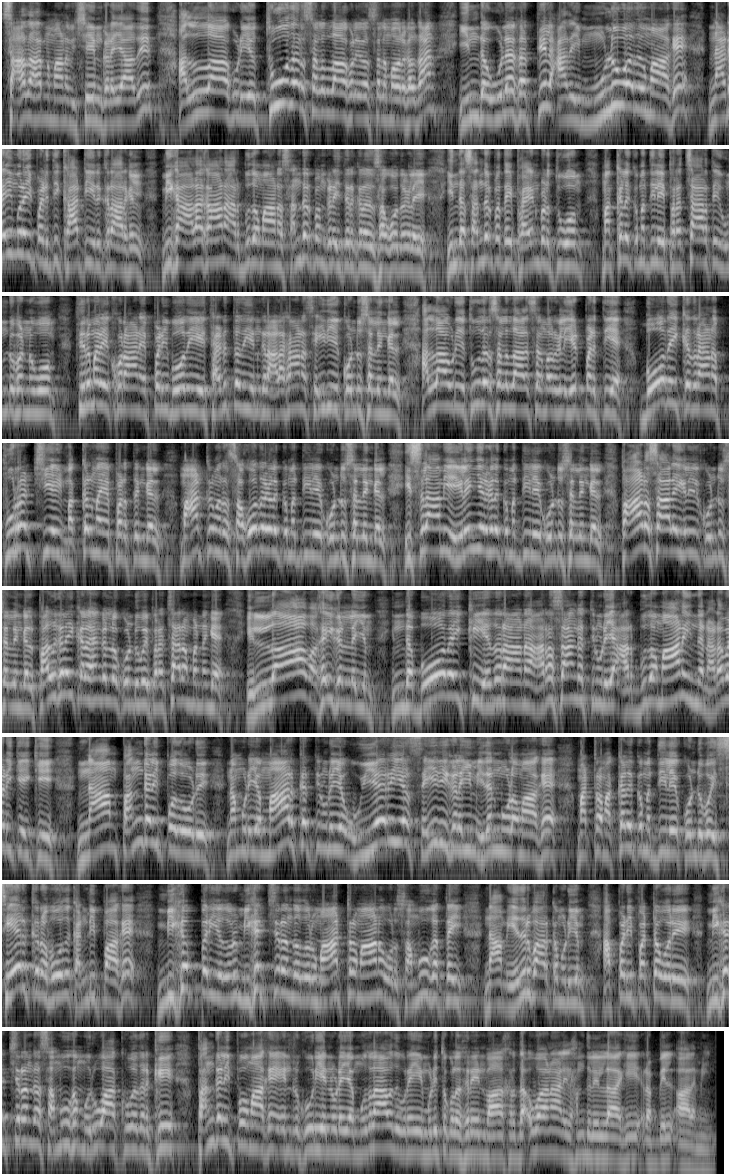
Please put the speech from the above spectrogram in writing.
சாதாரணமான விஷயம் கிடையாது. அல்லாஹுடைய தூதர் சல்லாஹ் அலைஹி அவர்கள் தான் இந்த உலகத்தில் அதை முழுவதுமாக நடைமுறைப்படுத்தி காட்டியிருக்கிறார்கள். மிக அழகான அற்புதமான சந்தர்ப்பம் கிடைத்திருக்கிறது சகோதரர்களே. இந்த சந்தர்ப்பத்தை பயன்படுத்துவோம். மக்களுக்கு மத்தியிலே பிரச்சாரத்தை உண்டு பண்ணுவோம். திருமலை குரான் எப்படி போதையை தடுத்தது என்கிற அழகான செய்தியை கொண்டு செல்லுங்கள். அல்லாஹுடைய தூதர் சல்லா அலைஹி அவர்கள் ஏற்படுத்திய போதைக்கு எதிரான புரட்சியை மக்கள் மயப்படுத்துங்கள். மாற்று மத சகோதரர்களுக்கு மத்தியிலே கொண்டு செல்லுங்கள். இஸ்லாமிய இளைஞர்களுக்கு மத்தியிலே கொண்டு செல்லுங்கள். பாடசாலைகளில் கொண்டு செல்லுங்கள். பல்கலைக்கழகங்களில் கொண்டு போய் பிரச்சாரம் பண்ணுங்க. எல்லா வகைகளிலையும் இந்த போதைக்கு எதிரான அரசாங்கத்தினுடைய அற்புதமான இந்த நடவடிக்கைக்கு நாம் பங்களிப்பதோடு நம்முடைய மார்க்கத்தினுடைய உயரிய செய்திகளையும் இதன் மூலமாக மற்ற மக்களுக்கு மத்தியிலே கொண்டு போய் சேர்க்கிற போது கண்டிப்பாக மிகப்பெரியதொரு மிகச்சிறந்ததொரு மாற்றமான ஒரு சமூகத்தை நாம் எதிர்பார்க்க முடியும். அப்படிப்பட்ட ஒரு மிகச்சிறந்த சமூகம் உருவாக்குவதற்கு பங்களிப்போமாக என்று கூறி என்னுடைய முதலாவது உரையை முடித்துக் கொள்கிறேன். வாஹர் தவானால் அல்ஹம்துலில்லாஹி ஆலமீன்.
